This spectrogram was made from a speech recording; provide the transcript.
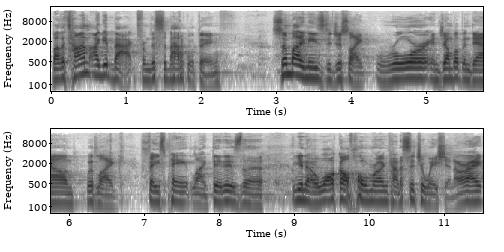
By the time I get back from this sabbatical thing, somebody needs to just like roar and jump up and down with like face paint, like that is the you know, walk off home run kind of situation, all right?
